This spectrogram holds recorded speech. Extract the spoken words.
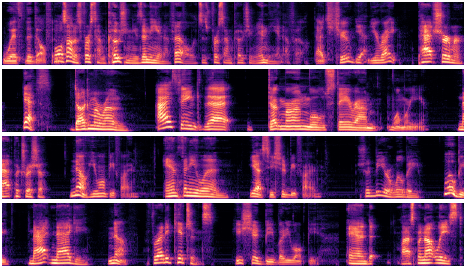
with the Dolphins. Well, it's not his first time coaching. He's in the NFL. It's his first time coaching in the NFL. That's true. Yeah. You're right. Pat Shurmur, Yes. Doug Marrone, I think that Doug Marrone will stay around one more year. Matt Patricia, No, he won't be fired. Anthony Lynn, Yes, he should be fired. should be or will be, Will be. Matt Nagy, No. Freddie Kitchens, He should be, but he won't be. And last but not least,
